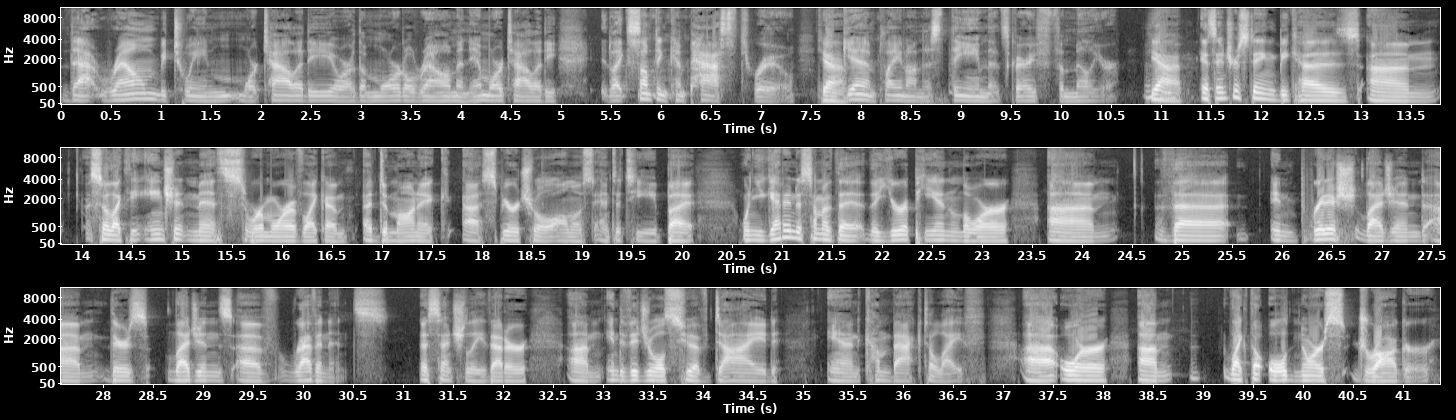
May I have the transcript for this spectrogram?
that realm between mortality or the mortal realm and immortality like something can pass through yeah again playing on this theme that's very familiar yeah it's interesting because um so like the ancient myths were more of like a, a demonic uh, spiritual almost entity but when you get into some of the the european lore um the in British legend, um, there's legends of revenants, essentially, that are um, individuals who have died and come back to life, uh, or um, like the Old Norse Draugr.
